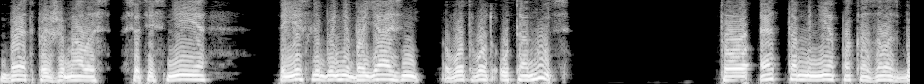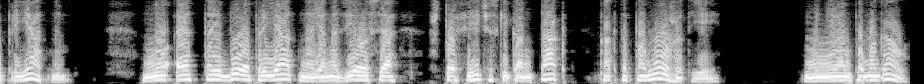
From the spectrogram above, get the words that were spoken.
Бет прижималась все теснее, и если бы не боязнь вот-вот утонуть, то это мне показалось бы приятным. Но это и было приятно, я надеялся, что физический контакт как-то поможет ей. Мне он помогал.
